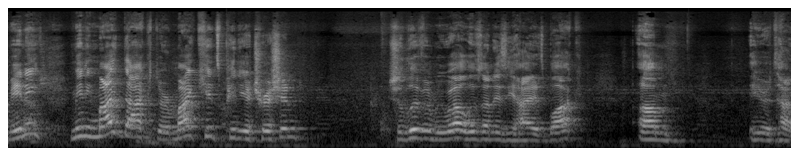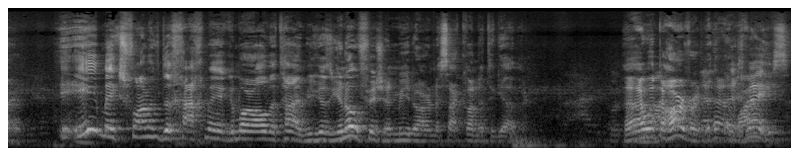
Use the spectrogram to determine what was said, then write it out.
Meaning, meaning, my doctor, my kid's pediatrician, should live and be well. Lives on Izzy Hyatt's block. Um, he retired. He- He makes fun of the Chachmei Gemara all the time because you know fish and meat are in a sakana together. Uh, I went to Harvard. That's It's why do we- base.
